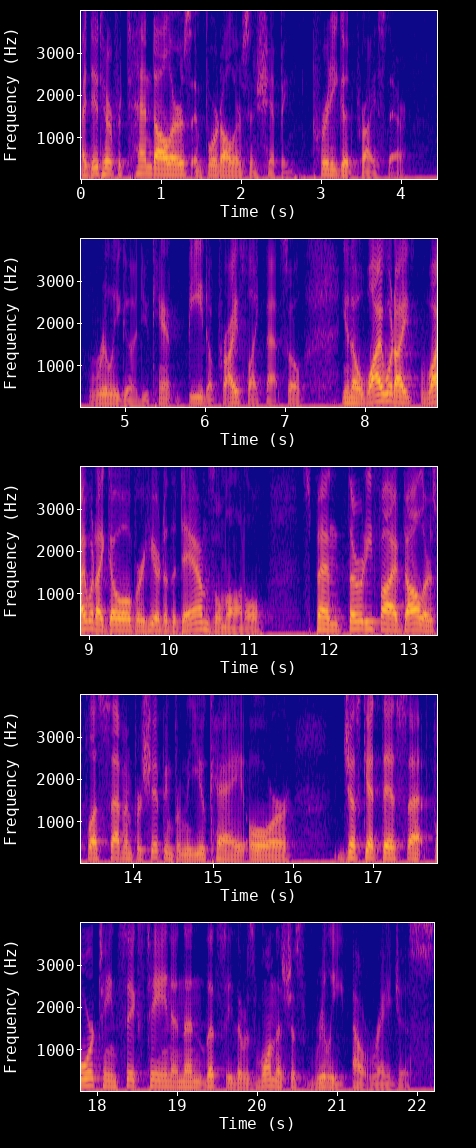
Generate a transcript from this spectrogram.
I did her for ten dollars and four dollars in shipping. Pretty good price there. Really good. You can't beat a price like that. So, you know, why would I why would I go over here to the damsel model? Spend $35 plus 7 for shipping from the UK or just get this at 14 16 and then let's see there was one that's just really outrageous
